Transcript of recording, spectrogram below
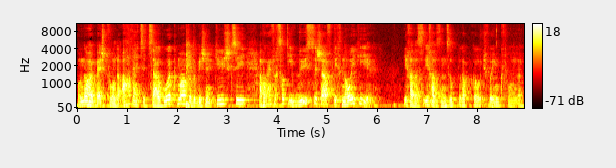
Und dann habe ich gefunden, ah, der hat es jetzt auch gut gemacht oder bist du enttäuscht gewesen. Aber einfach so die wissenschaftliche Neugier. Ich habe das, ich habe das einen super Approach von ihm gefunden.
